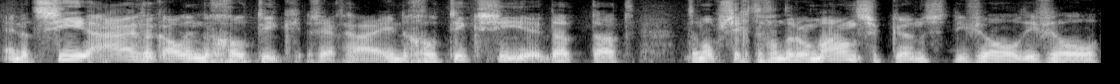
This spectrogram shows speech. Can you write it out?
en dat zie je eigenlijk al in de gotiek, zegt hij. In de gotiek zie je dat, dat ten opzichte van de Romaanse kunst, die veel, die veel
